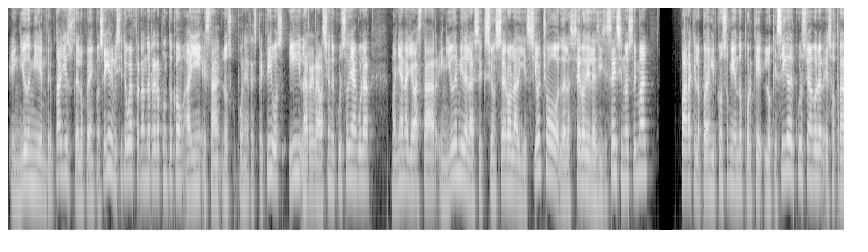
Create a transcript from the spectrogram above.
en Udemy en detalles. Ustedes lo pueden conseguir en mi sitio web fernandoherrera.com. Ahí están los cupones respectivos y la regrabación del curso de Angular. Mañana ya va a estar en Udemy de la sección 0 a la 18 o de la 0 a la 16, si no estoy mal, para que lo puedan ir consumiendo, porque lo que sigue del curso de Angular es otra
